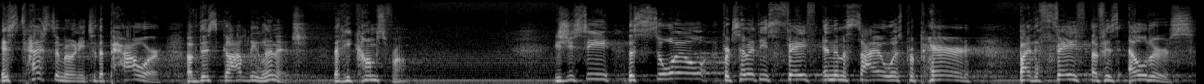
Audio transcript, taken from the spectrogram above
is testimony to the power of this godly lineage that he comes from. As you see, the soil for Timothy's faith in the Messiah was prepared by the faith of his elders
